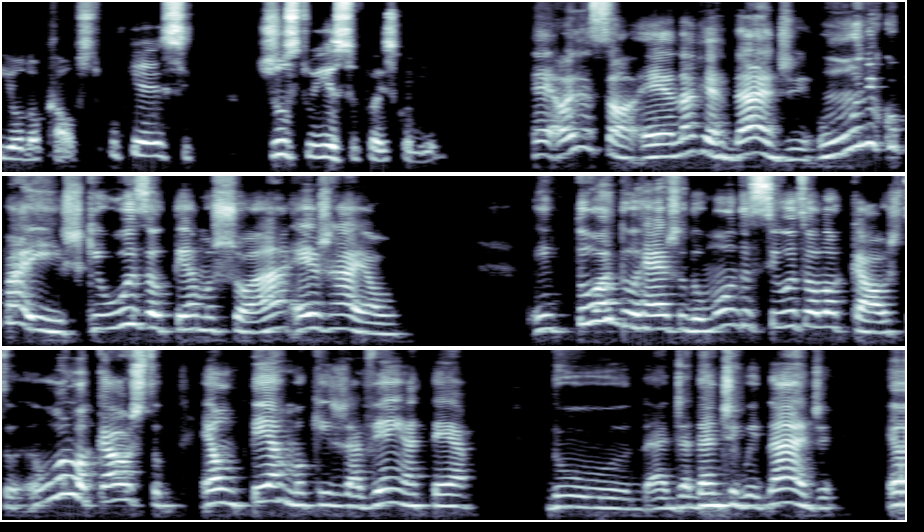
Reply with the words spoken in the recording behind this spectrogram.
e Holocausto? Por que esse, justo isso foi escolhido? É, olha só, é, na verdade, o único país que usa o termo Shoah é Israel. Em todo o resto do mundo se usa holocausto. O holocausto é um termo que já vem até do, da, da antiguidade, é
